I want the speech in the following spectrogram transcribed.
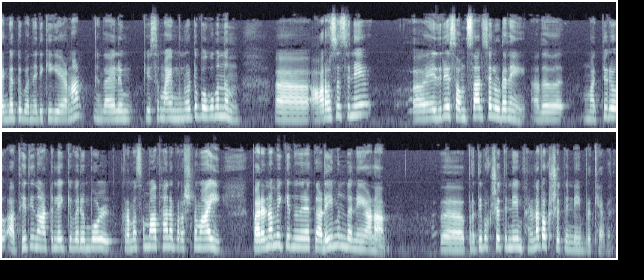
രംഗത്ത് വന്നിരിക്കുകയാണ്. എന്തായാലും കേസുമായി മുന്നോട്ട് പോകുമെന്നും ആർ എസ് എസിനെ എതിരെ സംസാരിച്ചാൽ ഉടനെ അത് മറ്റൊരു അതിഥി നാട്ടിലേക്ക് വരുമ്പോൾ ക്രമസമാധാന പ്രശ്നമായി പരിണമിക്കുന്നതിനെ തടയുമെന്ന് തന്നെയാണ് പ്രതിപക്ഷത്തിന്റെയും ഭരണപക്ഷത്തിന്റെയും പ്രഖ്യാപനം.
